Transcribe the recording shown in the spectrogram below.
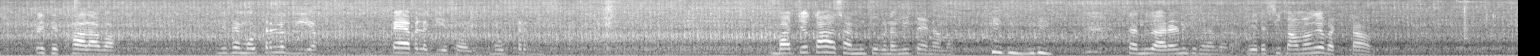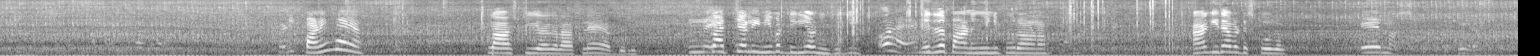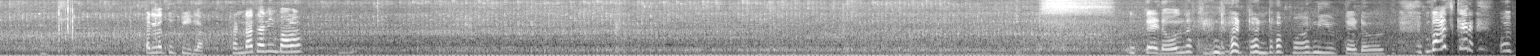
ਇੱਥੇ ਖਾਲਾ ਵਾ। ਜਿੱਥੇ ਮੋਟਰ ਲੱਗੀ ਆ ਪੈਪ ਲੱਗੀ ਆ ਸੌਰੀ ਮੋਟਰ ਨਹੀਂ ਬਾਅਦ ਚ ਕਹਾ ਸਾਨੂੰ ਚੁਗਣਾ ਵੀ ਪੈਣਾ ਵਾ। ਸਾਨੂੰ ਸਾਰਿਆਂ ਨੂੰ ਚੁਗਣਾ ਪੈਣਾ। ਫਿਰ ਅਸੀਂ ਪਾਵਾਂਗੇ ਵੱਟਾ। ਬੜੀ ਪਾਣੀ ਲੈ ਆ। ਪਲਾਸਟਿਕ ਦਾ ਗਲਾਸ ਲੈ ਆ ਲਈ। ਕੱਚ ਵਾਲੀ ਨਹੀਂ ਵੱਡੀ ਲਿਆਉਣੀ ਸੀਗੀ। ਉਹ ਹੈ ਇਹਦੇ ਤਾਂ ਪਾਣੀ ਵੀ ਨਹੀਂ ਪੂਰਾ ਆਉਣਾ। ਆ ਕਿਹਦਾ ਵਾ ਡਿਸਪੋਜ਼ਲ ਇਹ ਮਸ ਤੇਰਾ ਪਹਿਲਾਂ ਤੂੰ ਪੀ ਲੈ। ਠੰਡਾ ਤਾਂ ਨਹੀਂ ਬਾਲਾ ਉੱਤੇ ਡੋਲ ਦਾ ਠੰਡਾ ਠੰਡਾ ਪਾਣੀ, ਉੱਤੇ ਡੋਲ ਬਸ ਕਰ। ਉਹ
